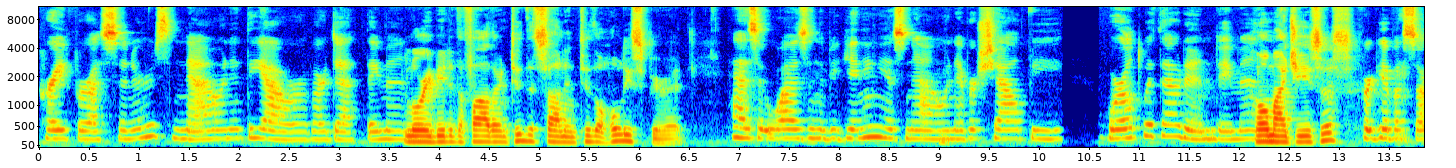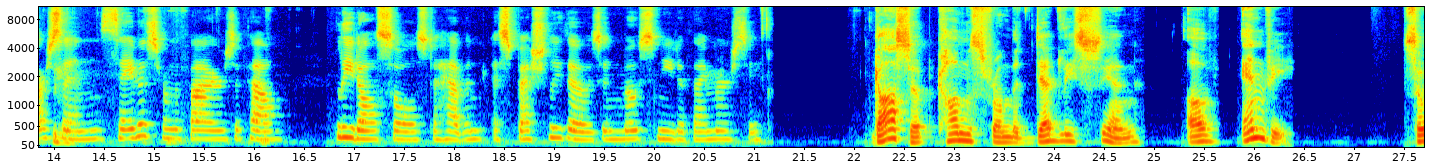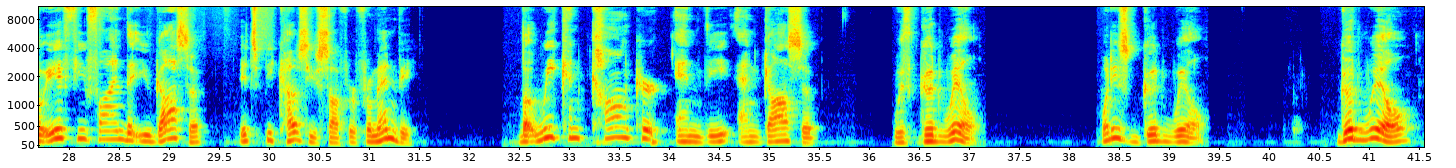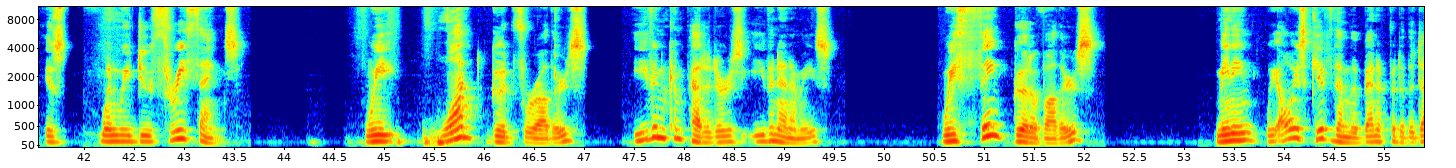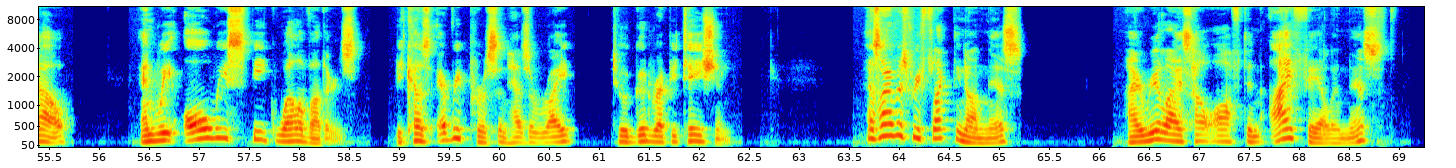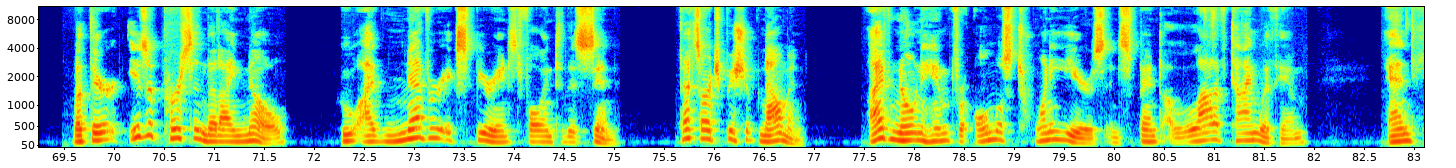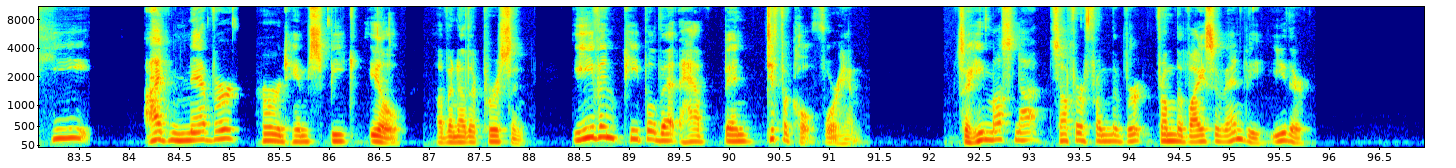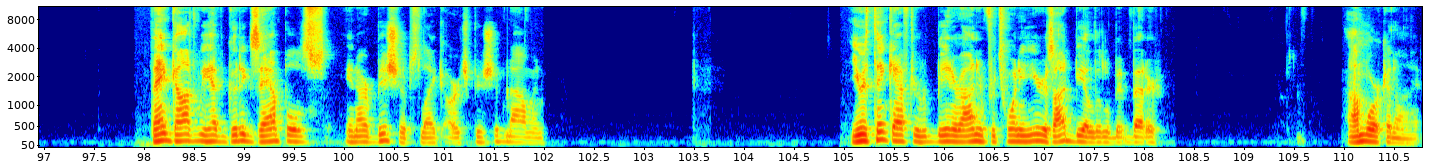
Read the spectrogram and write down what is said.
pray for us sinners, now and at the hour of our death. Amen. Glory be to the Father, and to the Son, and to the Holy Spirit. As it was in the beginning, is now, and ever shall be, world without end. Amen. O my Jesus, Forgive us our sins, save us from the fires of hell. Lead all souls to heaven, especially those in most need of thy mercy. gossip comes from the deadly sin of envy. So if you find that you gossip, it's because you suffer from envy. But we can conquer envy and gossip with goodwill. What is goodwill? Goodwill is when we do three things we want good for others, even competitors, even enemies. We think good of others, meaning we always give them the benefit of the doubt, and we always speak well of others because every person has a right to a good reputation. As I was reflecting on this, I realize how often I fail in this, but there is a person that I know who I've never experienced fall into this sin. That's Archbishop Naumann. I've known him for almost 20 years and spent a lot of time with him, and he, I've never heard him speak ill of another person, even people that have been difficult for him. So he must not suffer from the from the vice of envy either. Thank God we have good examples in our bishops like Archbishop Naumann. You would think after being around him for 20 years, I'd be a little bit better. I'm working on it.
